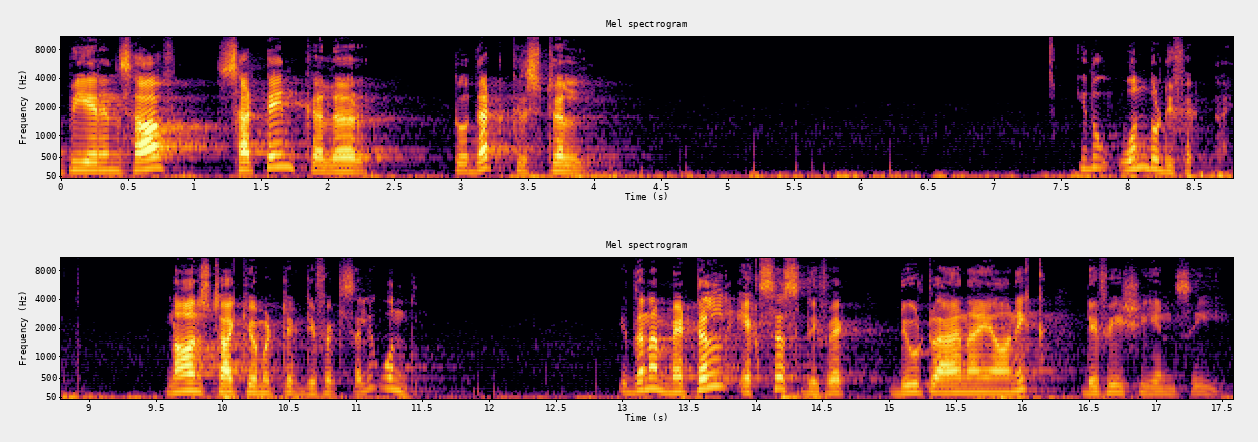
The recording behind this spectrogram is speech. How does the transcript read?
appearance of certain color to that crystal. ಇದು ಒಂದು ಡಿಫೆಕ್ಟ್ ಆಯಿತು. ನಾನ್ ಸ್ಟಾಕ್ಯೋಮೆಟ್ರಿಕ್ ಡಿಫೆಕ್ಟ್ಸಲ್ಲಿ ಒಂದು. ಇದನ್ನು metal excess defect due to anionic deficiency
